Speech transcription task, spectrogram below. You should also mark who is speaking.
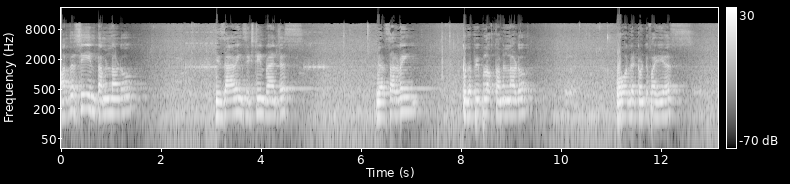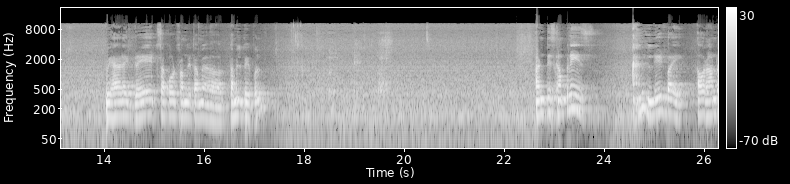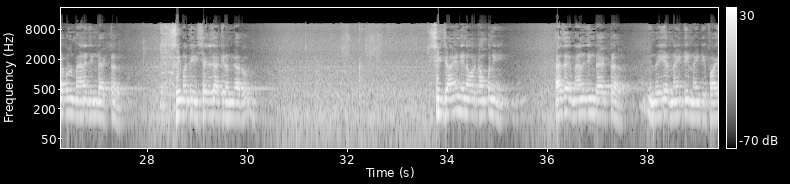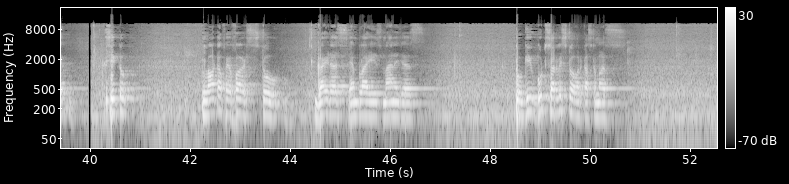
Speaker 1: Margadarshi in Tamil Nadu is having 16 branches. We are serving to the people of Tamil Nadu over the 25 years. We had a great support from the Tamil, uh, Tamil people. And this company is led by our Honorable Managing Director, Srimati Sailaja Kiran Garu. She joined in our company as a Managing Director in the year 1995. She took lot of efforts to guide us, employees, managers, to give good service to our customers,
